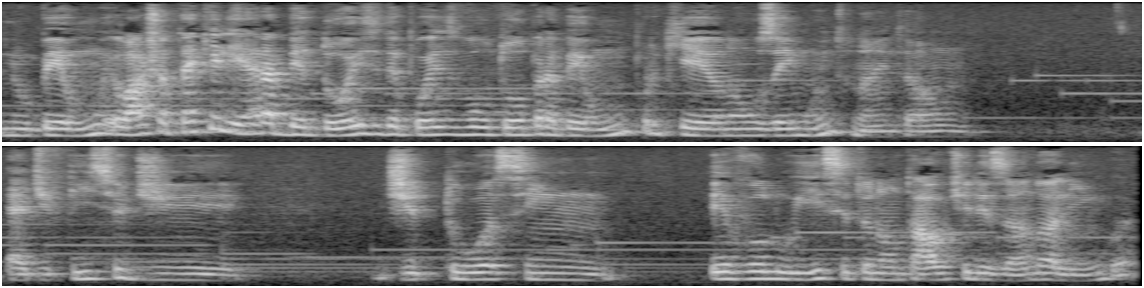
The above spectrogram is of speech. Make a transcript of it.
no B1. Eu acho até que ele era B2 e depois voltou para B1, porque eu não usei muito, né? Então, é difícil de, de tu, assim, evoluir se tu não tá utilizando a língua.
